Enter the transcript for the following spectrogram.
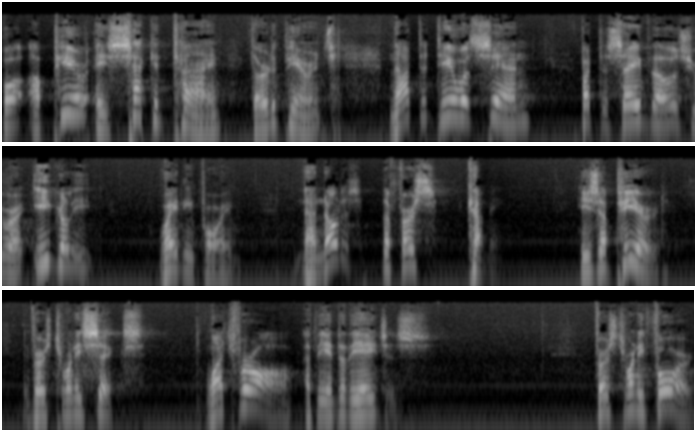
will appear a second time, third appearance, not to deal with sin, but to save those who are eagerly waiting for him. Now, notice the first coming. He's appeared in verse 26 once for all at the end of the ages. Verse 24,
